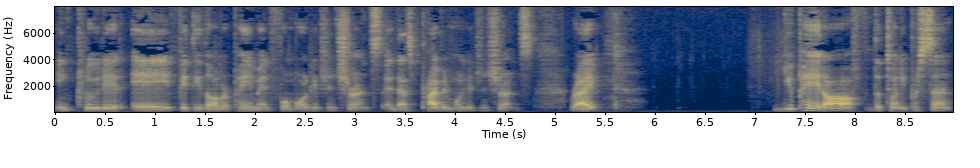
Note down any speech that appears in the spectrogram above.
included a $50 payment for mortgage insurance and that's private mortgage insurance right? You pay it off the 20%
